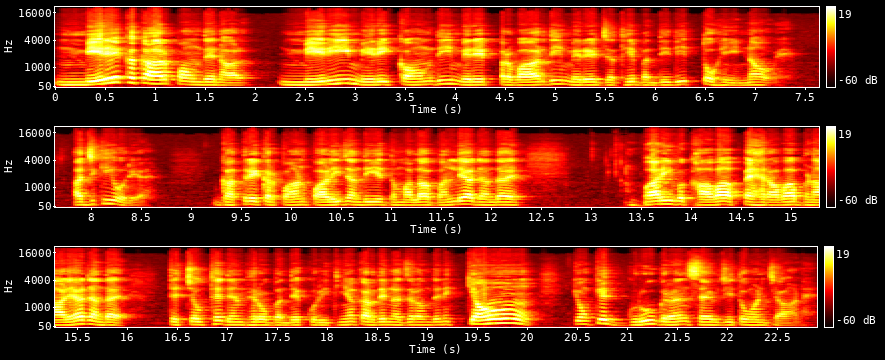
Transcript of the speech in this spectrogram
ਮੇਰੇ ਕਕਾਰ ਪਾਉਣ ਦੇ ਨਾਲ ਮੇਰੀ ਮੇਰੀ ਕੌਮ ਦੀ, ਮੇਰੇ ਪਰਿਵਾਰ ਦੀ, ਮੇਰੇ ਜਥੇਬੰਦੀ ਦੀ ਤੋਹੀਨ ਨਾ ਹੋਵੇ। ਅੱਜ ਕੀ ਹੋ ਰਿਹਾ ਹੈ? ਗਾਤਰੇ ਕਿਰਪਾਨ ਪਾਲੀ ਜਾਂਦੀ ਹੈ, ਦਮਾਲਾ ਬੰਨ ਲਿਆ ਜਾਂਦਾ ਹੈ, ਬਾਰੀ ਵਿਖਾਵਾ, ਪਹਿਰਾਵਾ ਬਣਾ ਲਿਆ ਜਾਂਦਾ ਹੈ। ਤੇ ਚੌਥੇ ਦਿਨ ਫਿਰ ਉਹ ਬੰਦੇ ਕੁਰੀਤੀਆਂ ਕਰਦੇ ਨਜ਼ਰ ਆਉਂਦੇ ਨੇ। ਕਿਉਂ? ਕਿਉਂਕਿ ਗੁਰੂ ਗ੍ਰੰਥ ਸਾਹਿਬ ਜੀ ਤੋਂ ਅਣਜਾਣ ਹੈ।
